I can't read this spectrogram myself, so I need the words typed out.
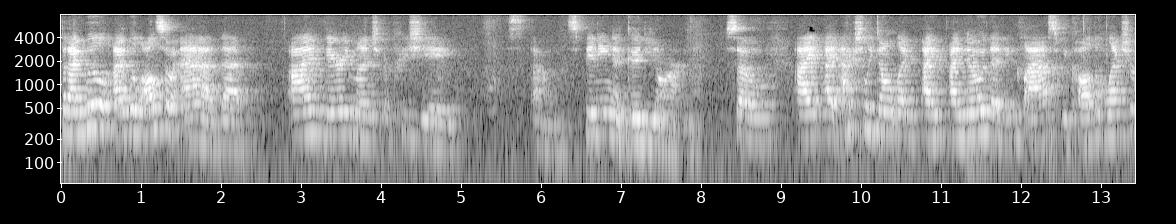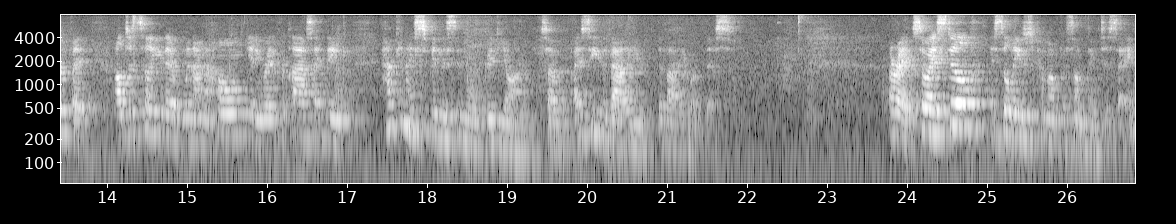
But I will, I will also add that I very much appreciate um, spinning a good yarn. So I, I actually don't like, I, I know that in class we call them lecture, but I'll just tell you that when I'm at home getting ready for class, I think, how can I spin this into a good yarn? So I see the value, the value of this. All right, so I still, I still needed to come up with something to say.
